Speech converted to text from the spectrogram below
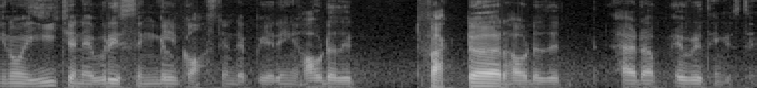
You know each and every single constant appearing, how does it factor, how does it add up, everything is there.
